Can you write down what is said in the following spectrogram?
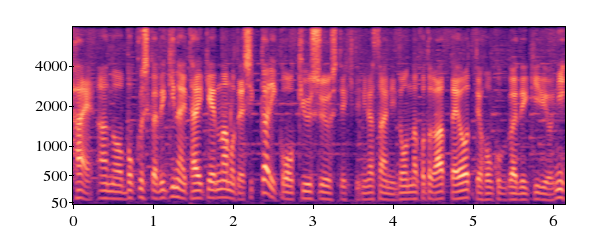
はい、あの僕しかできない体験なのでしっかりこう吸収してきて皆さんにどんなことがあったよって報告ができるように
